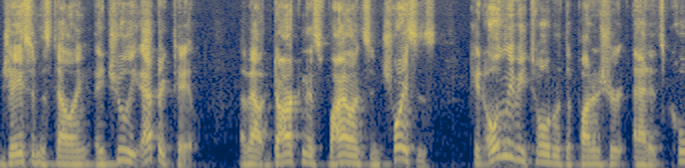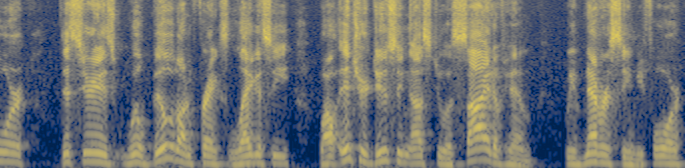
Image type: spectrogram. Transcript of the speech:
Jason is telling, a truly epic tale about darkness, violence, and choices, can only be told with the Punisher at its core. This series will build on Frank's legacy while introducing us to a side of him we've never seen before,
